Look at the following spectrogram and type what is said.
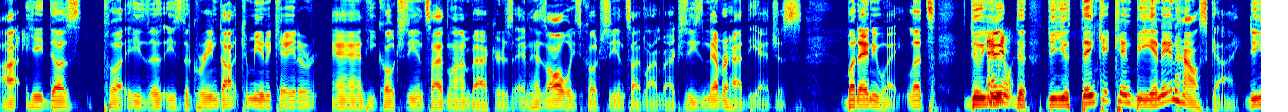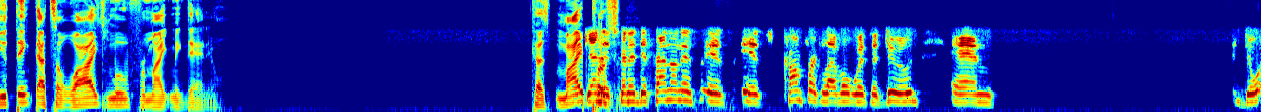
Uh, he does. Play, he's a, he's the green dot communicator, and he coached the inside linebackers, and has always coached the inside linebackers. He's never had the edges. But anyway, let's do you Anyway. do, do you think it can be an in-house guy? Do you think that's a wise move for Mike McDaniel? Because my Again, it's going to depend on his, his his comfort level with the dude, and do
